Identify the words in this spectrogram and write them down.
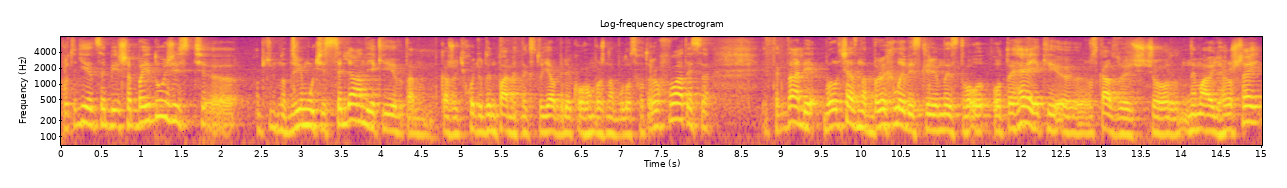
Протидія це більше байдужість, е, абсолютно дрімучість селян, які там кажуть, хоч один пам'ятник стояв, біля якого можна було сфотографуватися і так далі. Величезна брехливість керівництва ОТГ, які е, розказують, що не мають грошей.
